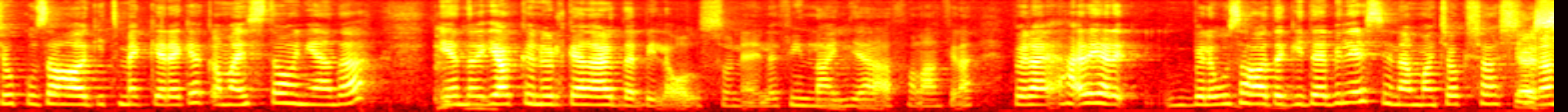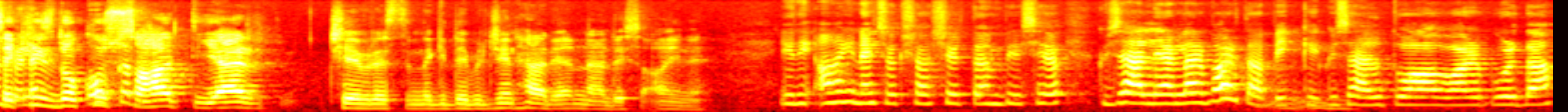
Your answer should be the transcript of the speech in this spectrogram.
çok uzağa gitmek gerek yok ama Estonya'da ya da yakın ülkelerde bile olsun öyle Finlandiya falan filan. Böyle her yer böyle uzağa da gidebilirsin ama çok Yani şaşıran böyle 8-9 o kadar- saat yer çevresinde gidebileceğin her yer neredeyse aynı. Yani aynı çok şaşırtan bir şey yok. Güzel yerler var tabii ki. Güzel doğa var burada.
